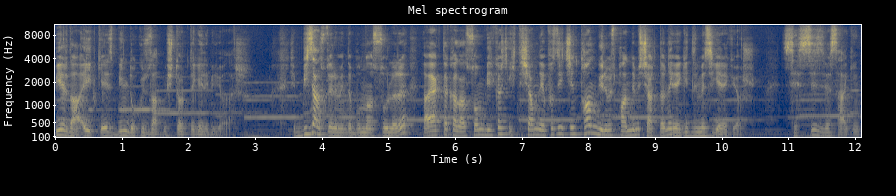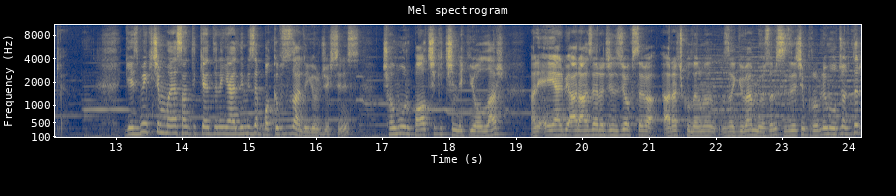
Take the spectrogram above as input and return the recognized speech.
bir daha ilk kez 1964'te gelebiliyorlar. Şimdi Bizans döneminde bulunan surları ve ayakta kalan son birkaç ihtişamlı yapısı için tam günümüz pandemi şartlarına gidilmesi gerekiyor. Sessiz ve sakinken. Gezmek için Mayas Antik Kenti'ne geldiğimizde bakımsız halde göreceksiniz. Çamur, balçık içindeki yollar, Hani eğer bir arazi aracınız yoksa ve araç kullanımınıza güvenmiyorsanız sizler için problem olacaktır.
